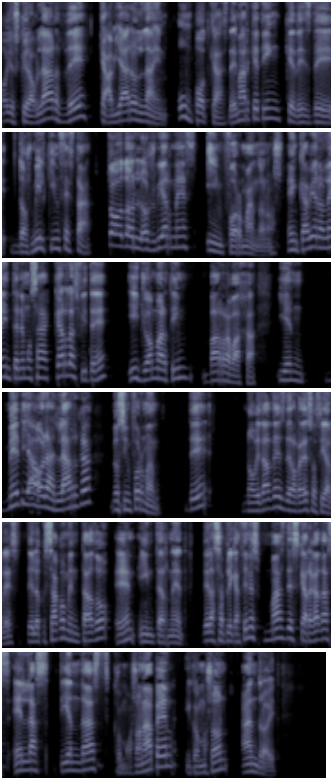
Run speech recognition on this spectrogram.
Hoy os quiero hablar de Caviar Online, un podcast de marketing que desde 2015 está todos los viernes informándonos. En Caviar Online tenemos a Carlas Fité y Joan Martín barra baja. Y en media hora larga nos informan de novedades de las redes sociales, de lo que se ha comentado en Internet, de las aplicaciones más descargadas en las tiendas como son Apple y como son Android.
